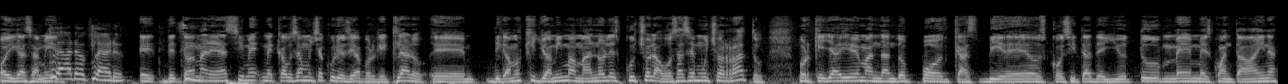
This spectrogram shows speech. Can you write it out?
Oiga, Samir. Claro, claro. Eh, de todas Sí. maneras, sí me, me causa mucha curiosidad porque, claro, eh, digamos que yo a mi mamá no le escucho la voz hace mucho rato, porque ella vive mandando podcast, videos, cositas de YouTube, memes, cuanta vaina.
